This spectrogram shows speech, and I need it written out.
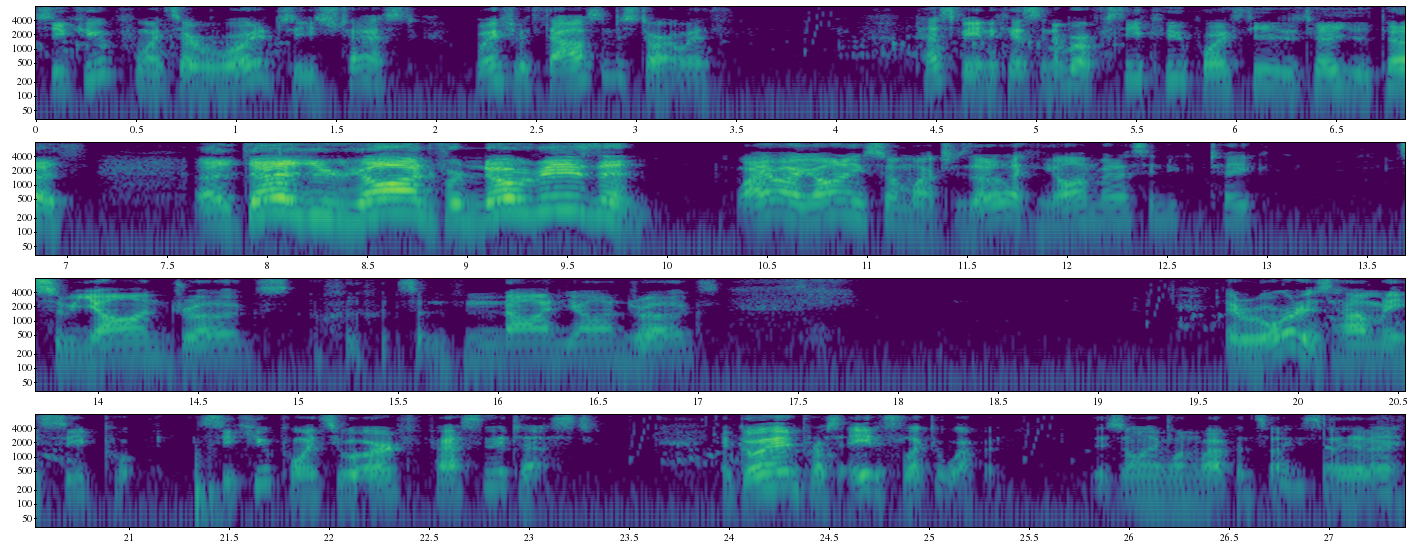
CQ points are rewarded to each test, range to thousand to start with. Test fee indicates the number of CQ points needed to take the test. I tell you yawn for no reason! Why am I yawning so much? Is there like yawn medicine you can take? Some yawn drugs? Some non-yawn drugs? The reward is how many C po CQ points you will earn for passing the test. Now go ahead and press A to select a weapon. There's only one weapon, so I can say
